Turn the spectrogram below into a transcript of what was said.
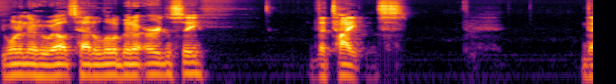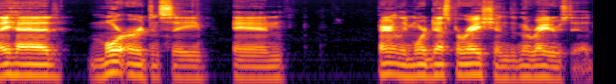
You want to know who else had a little bit of urgency? The Titans. They had more urgency and apparently more desperation than the Raiders did.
